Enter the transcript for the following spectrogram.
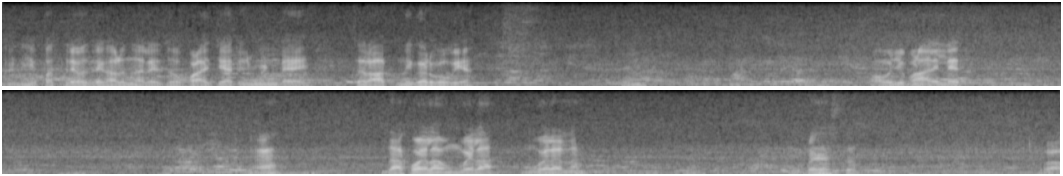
आणि हे पत्रे वत्रे घालून झाले. झोपाळ्याची अरेंजमेंट आहे. तर आतमध्ये घर बघूया. भाऊजी पण आलेले आहेत. हा? दाखवायला मुंबईला मुंबईला ना. कसं असतं वा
